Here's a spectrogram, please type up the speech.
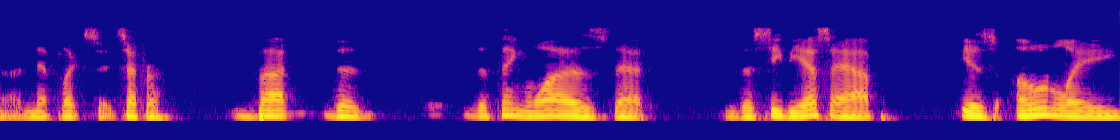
uh, Netflix, etc. But the the thing was that the CBS app is only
